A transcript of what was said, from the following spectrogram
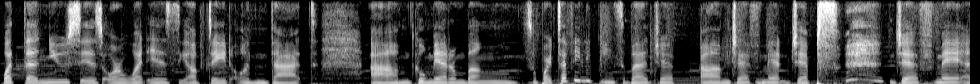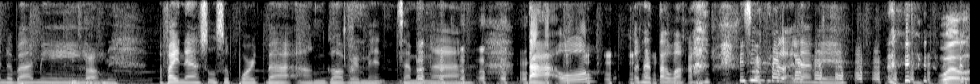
what the news is or what is the update on that. Um, kung meron bang support sa Philippines ba, Jeff? Um, Jeff, may, Jeps, Jeff, may ano ba, may dami. Financial support ba ang government sa mga tao? Natawa ka? Kasi hindi ko alam eh. Well,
